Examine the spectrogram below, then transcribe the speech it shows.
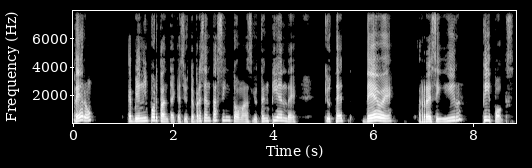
Pero es bien importante que si usted presenta síntomas y usted entiende que usted debe recibir TPOX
